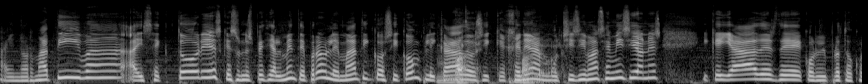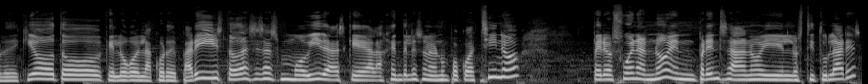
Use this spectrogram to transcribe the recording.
Hay normativa, hay sectores que son especialmente problemáticos y complicados y que generan muchísimas emisiones y que ya desde con el protocolo de Kioto, que luego el Acuerdo de París, todas esas movidas que a la gente le suenan un poco a chino, pero suenan ¿no? en prensa ¿no? y en los titulares,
